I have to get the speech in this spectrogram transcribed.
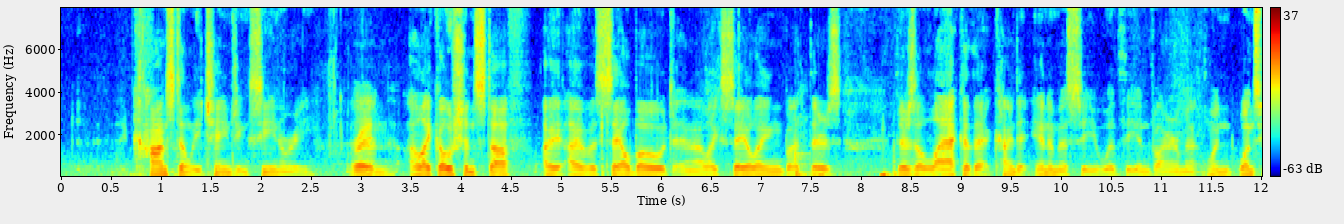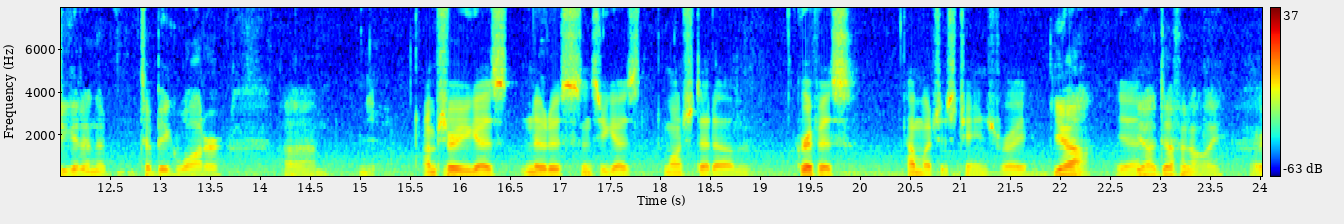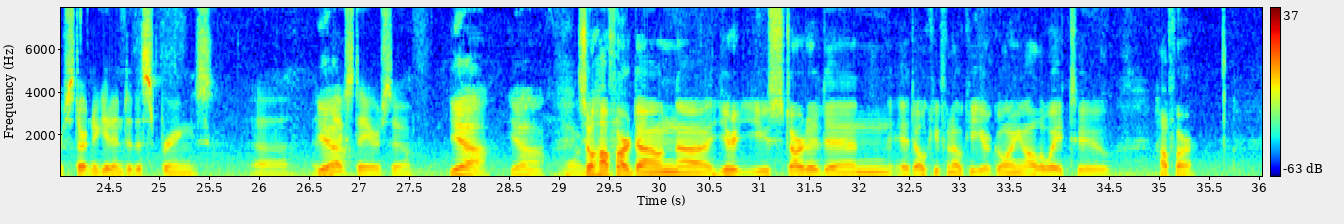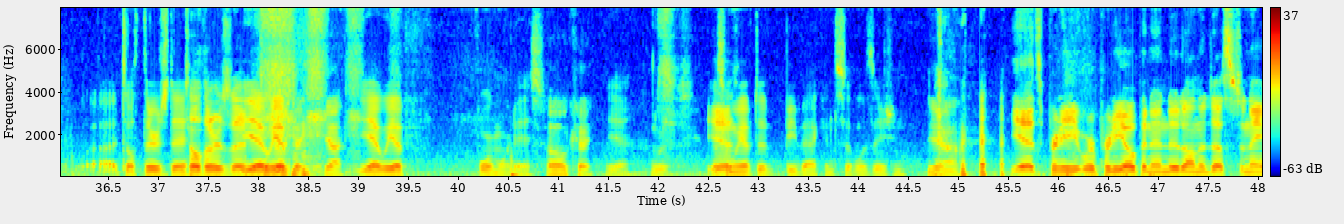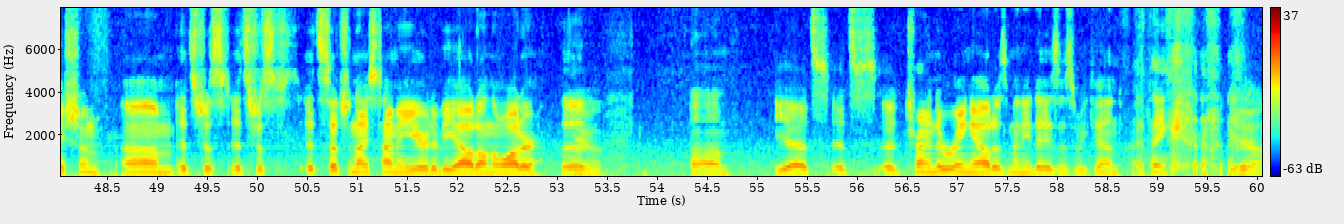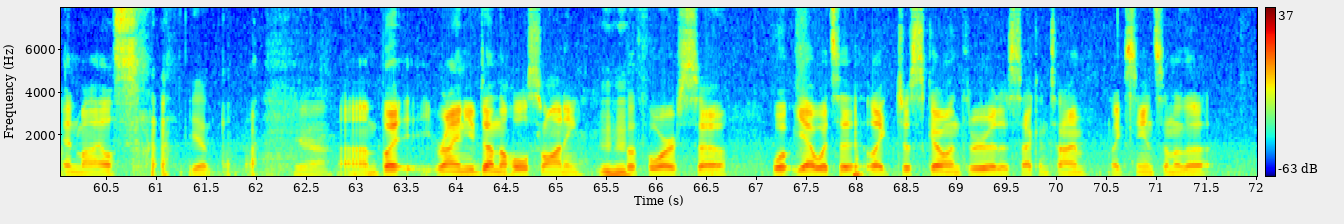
constantly changing scenery. Right. And I like ocean stuff. I, I have a sailboat and I like sailing, but there's there's a lack of that kind of intimacy with the environment when once you get into to big water. Um, I'm sure you guys noticed since you guys launched at um, Griffis how much has changed, right? Yeah. Yeah. Yeah, definitely. We're starting to get into the springs uh, in Yeah. the next day or so. Yeah, yeah. More So more. how far down uh, you you started in at Okefenokee? You're going all the way to how far? Uh, till Thursday. Till Thursday. yeah, we have. Yeah. Yeah, we have four more days. Oh, okay. Yeah. we- Yeah. That's when we have to be back in civilization. Yeah. Yeah, it's pretty. We're pretty open ended on the destination. Um, it's just, it's just, it's such a nice time of year to be out on the water. That, yeah. Um, yeah, it's it's uh, trying to wring out as many days as we can. I think. Yeah. and miles. Yep. Yeah. um, but Ryan, you've done the whole Suwannee Mhm. before, so what? Yeah, what's it like? Just going through it a second time, like seeing some of the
